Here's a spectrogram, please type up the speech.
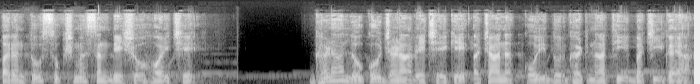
પરંતુ સૂક્ષ્મ સંદેશો હોય છે. ઘણા લોકો જણાવે છે કે અચાનક કોઈ દુર્ઘટનાથી બચી ગયા,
